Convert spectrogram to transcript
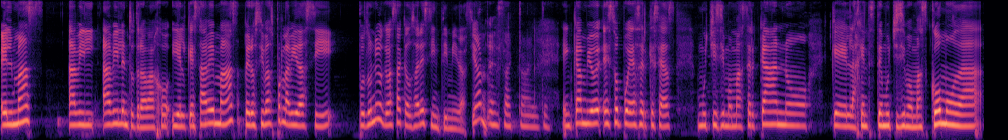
el más hábil, hábil en tu trabajo y el que sabe más, pero si vas por la vida así, pues lo único que vas a causar es intimidación. Exactamente. En cambio, eso puede hacer que seas muchísimo más cercano, que la gente esté muchísimo más cómoda.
